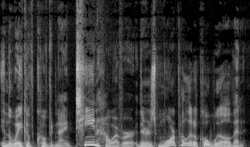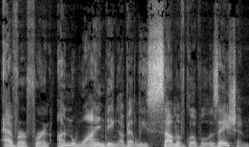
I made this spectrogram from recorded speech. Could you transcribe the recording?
In the wake of COVID 19, however, there is more political will than ever for an unwinding of at least some of globalization.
